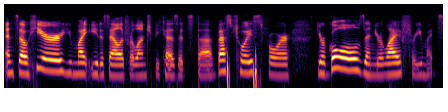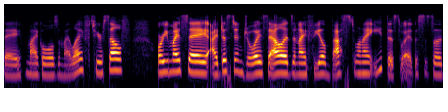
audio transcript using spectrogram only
And so here you might eat a salad for lunch because it's the best choice for your goals and your life, or you might say, my goals and my life to yourself. Or you might say, I just enjoy salads and I feel best when I eat this way. This is a,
